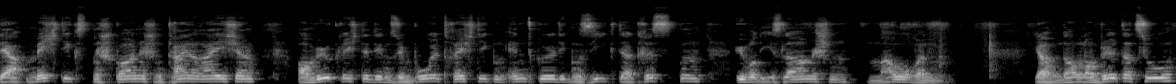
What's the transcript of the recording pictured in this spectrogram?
der mächtigsten spanischen Teilreiche ermöglichte den symbolträchtigen endgültigen Sieg der Christen über die islamischen Mauren. Ja, und da haben wir noch ein Bild dazu.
